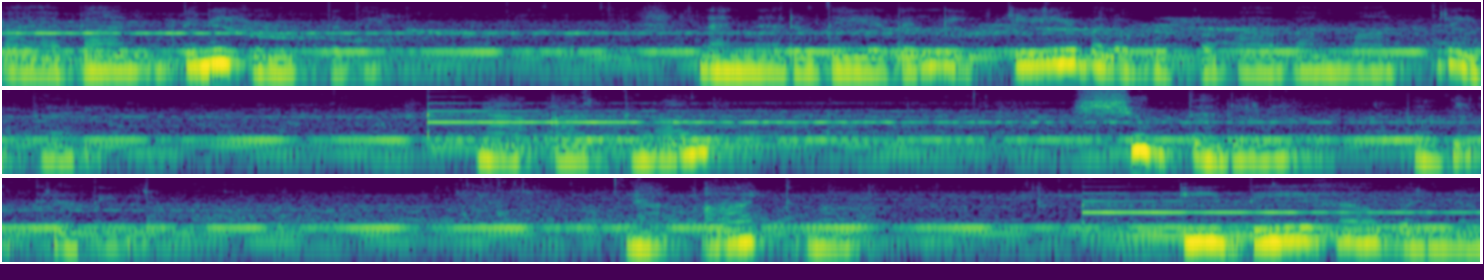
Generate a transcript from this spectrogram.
ಬಾಬಾ ಅಂತಲೇ ಹೇಳುತ್ತದೆ. ನನ್ನ ಹೃದಯದಲ್ಲಿ ಕೇವಲ ಒಬ್ಬ ಬಾಬಾ ಮಾತ್ರ ಇದ್ದಾರೆ. ನಾ ಆತ್ಮ ಶುದ್ಧದೇನೆ ಪವಿತ್ರದೇನೆ ನಾ ಆತ್ಮ ದೇಹವನ್ನು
